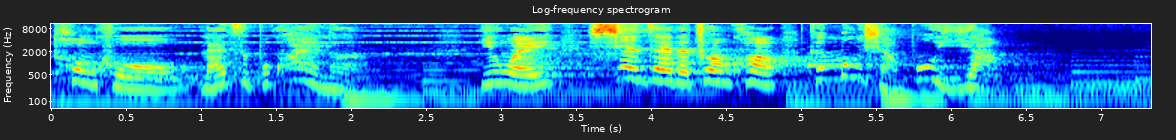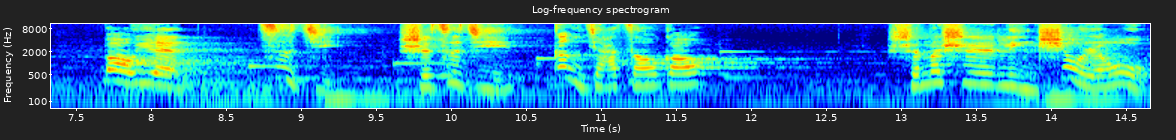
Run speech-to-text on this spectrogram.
痛苦来自不快乐，因为现在的状况跟梦想不一样。抱怨自己使自己更加糟糕。什么是领袖人物？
